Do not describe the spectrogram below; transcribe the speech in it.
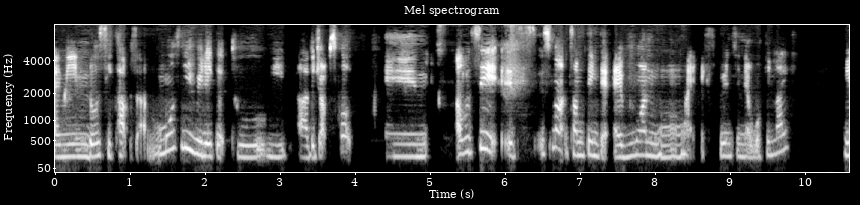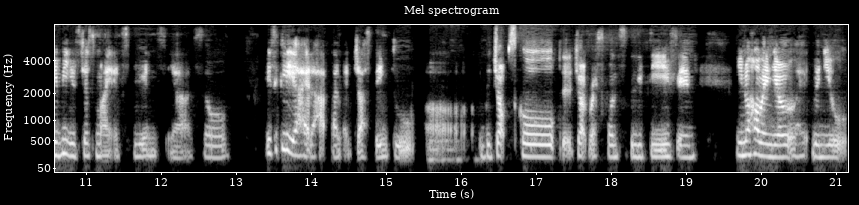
I mean, those hiccups are mostly related to me, uh, the job scope, and I would say it's it's not something that everyone might experience in their working life. Maybe it's just my experience. Yeah. So basically, I had a hard time adjusting to uh, the job scope, the job responsibilities, and you know how when you when you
